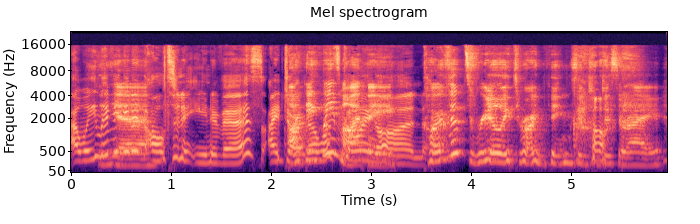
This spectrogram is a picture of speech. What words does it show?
Are we living in an alternate universe? I don't I know what's we might going be. on. COVID's really thrown things into disarray.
